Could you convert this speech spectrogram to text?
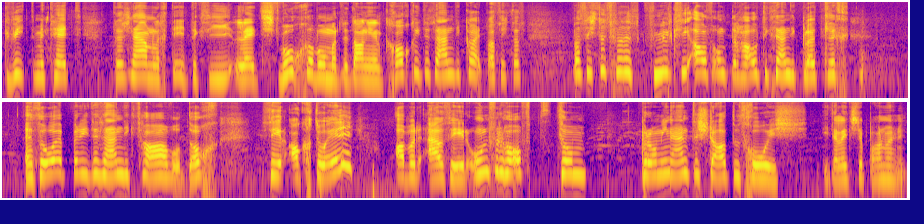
gewidmet hat. Das war nämlich dort letzte Woche, wo wir Daniel Koch in der Sendung hatten. Was ist das, was ist das für ein Gefühl gewesen, als Unterhaltungssendung plötzlich äh, so jemanden in der Sendung zu haben, der doch sehr aktuell, aber auch sehr unverhofft zum prominenten Status gekommen ist in den letzten paar Monaten.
